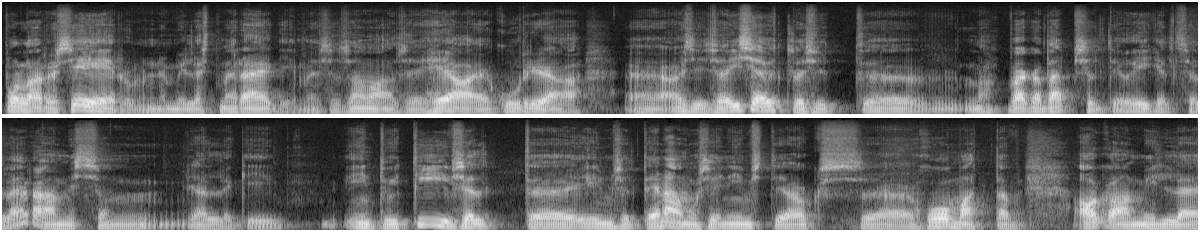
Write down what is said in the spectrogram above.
polariseerumine, millest me räägime, seesama, see hea ja kurja äh, asi, sa ise ütlesid äh, noh, väga täpselt ja õigelt selle ära, mis on jällegi intuitiivselt äh, ilmselt enamuse inimeste jaoks hoomatav, aga mille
